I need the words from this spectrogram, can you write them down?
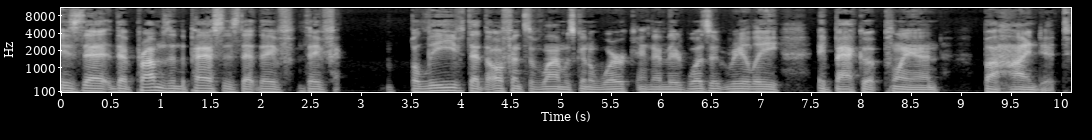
is that the problems in the past is that they've they've believed that the offensive line was going to work, and then there wasn't really a backup plan behind it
